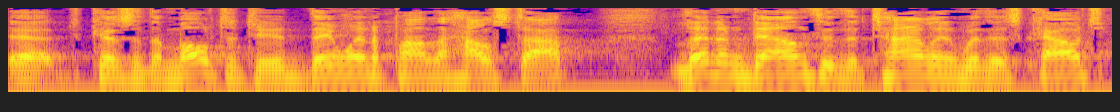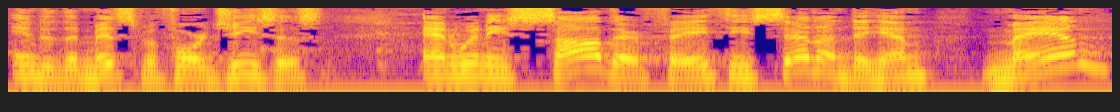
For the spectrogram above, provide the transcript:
uh, because of the multitude, they went upon the housetop, let him down through the tiling with his couch into the midst before Jesus. And when he saw their faith, he said unto him, Man,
